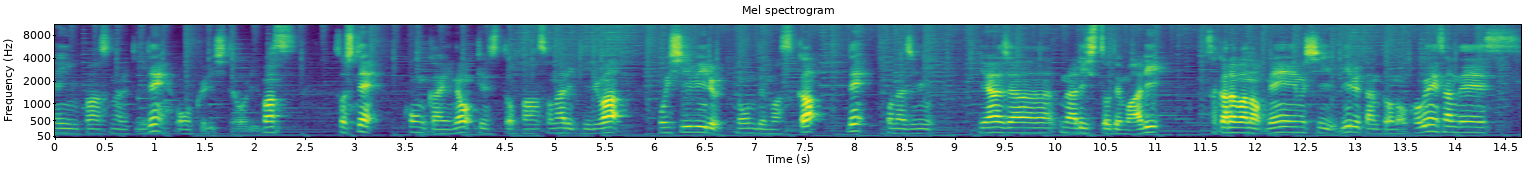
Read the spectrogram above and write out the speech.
メインパーソナリティでお送りしております。そして今回のゲストパーソナリティは美味しいビール飲んでますか？でおなじみビアジャーナリストでもあり逆らばのメイン MC ビール担当の小暮さんです。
